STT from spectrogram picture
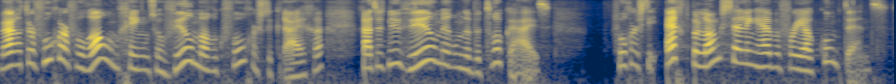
Waar het er vroeger vooral om ging om zoveel mogelijk volgers te krijgen, gaat het nu veel meer om de betrokkenheid. Volgers die echt belangstelling hebben voor jouw content.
